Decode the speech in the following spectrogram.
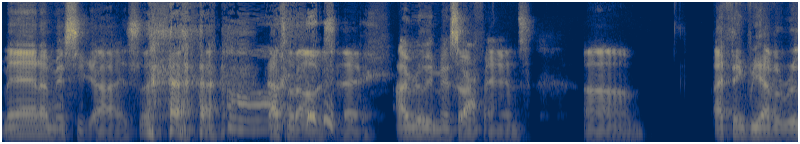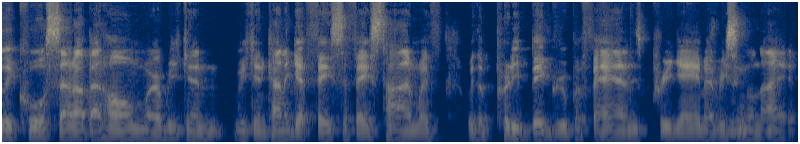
Man, I miss you guys. That's what I would say. I really miss yeah. our fans. Um, I think we have a really cool setup at home where we can we can kind of get face to face time with with a pretty big group of fans pregame every mm-hmm. single night.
